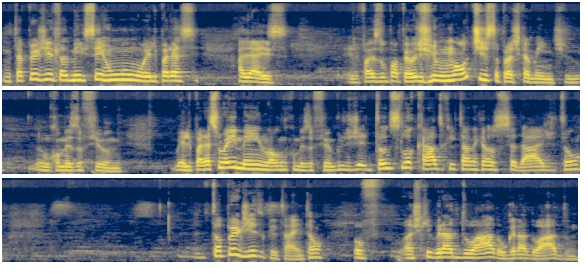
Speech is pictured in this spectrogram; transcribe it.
Ele tá perdido, ele tá meio sem rumo, ele parece. Aliás, ele faz um papel de um autista praticamente no começo do filme. Ele parece o Rayman logo no começo do filme, tão deslocado que ele tá naquela sociedade, tão. tão perdido que ele tá. Então, eu acho que o graduado, o graduado,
